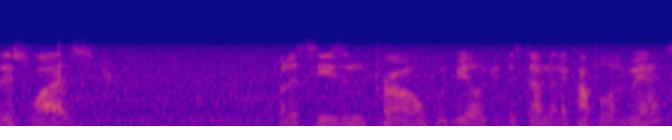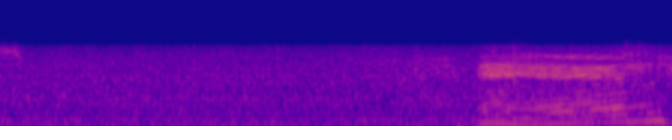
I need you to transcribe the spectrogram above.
this was. But a seasoned pro would be able to get this done in a couple of minutes. And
